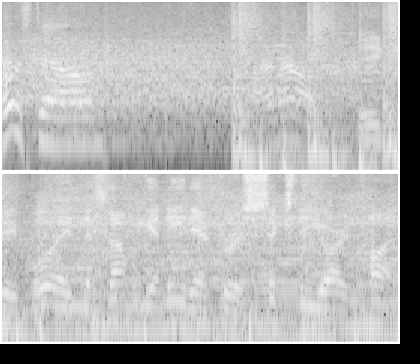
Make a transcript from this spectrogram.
first down, timeout. A.J. Boyd, that's not what you need after a 60-yard punt.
